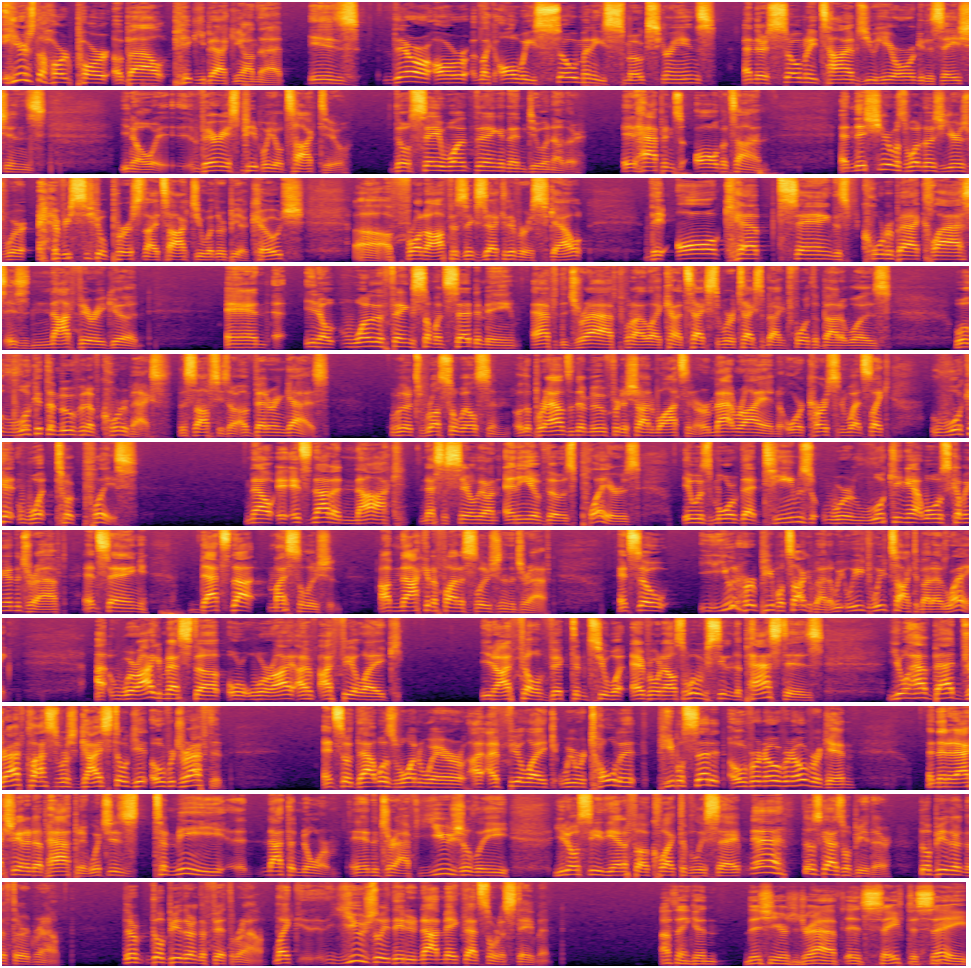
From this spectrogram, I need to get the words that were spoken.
Here's the hard part about piggybacking on that is there are, are like always so many smoke screens and there's so many times you hear organizations you know various people you'll talk to they'll say one thing and then do another it happens all the time and this year was one of those years where every single person I talked to, whether it be a coach, uh, a front office executive, or a scout, they all kept saying this quarterback class is not very good. And uh, you know, one of the things someone said to me after the draft when I like kind of texted, we were texting back and forth about it was, well, look at the movement of quarterbacks this offseason, of veteran guys. Whether it's Russell Wilson or the Browns in their move for Deshaun Watson or Matt Ryan or Carson Wentz. Like, look at what took place. Now, it's not a knock necessarily on any of those players. It was more of that teams were looking at what was coming in the draft and saying, that's not my solution. I'm not going to find a solution in the draft. And so you had heard people talk about it. We, we, we've talked about it at length. Where I messed up or where I, I, I feel like, you know, I fell victim to what everyone else, what we've seen in the past is – you'll have bad draft classes where guys still get overdrafted. And so that was one where I, I, feel like we were told it, people said it over and over and over again, and then it actually ended up happening, which is to me not the norm in the draft. Usually, you don't see the NFL collectively say, "Eh, those guys will be there. They'll be there in the third round. They're, they'll be there in the fifth round." Like usually, they do not make that sort of statement. I think in this year's draft, it's safe to say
